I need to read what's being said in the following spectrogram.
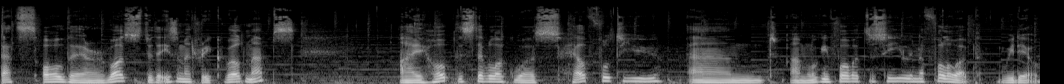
that's all there was to the isometric world maps. I hope this devlog was helpful to you and I'm looking forward to see you in a follow-up video.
